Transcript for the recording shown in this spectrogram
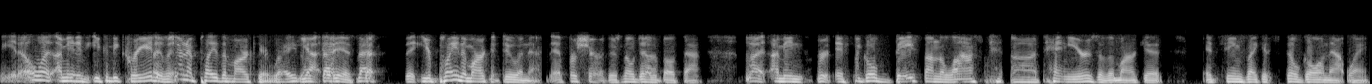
you know what? I mean, you can be creative. It's going to play the market, right? Yeah, that, it is. That, that, you're playing the market doing that uh, for sure. There's no doubt about that. But I mean, if we go based on the last uh, 10 years of the market, it seems like it's still going that way.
